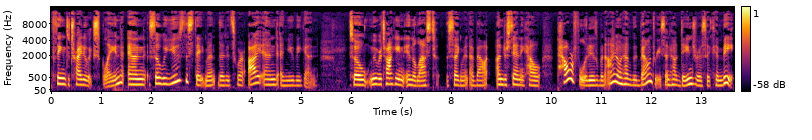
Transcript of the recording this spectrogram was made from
thing to try to explain. And so we use the statement that it's where I end and you begin so, we were talking in the last segment about understanding how powerful it is when I don't have good boundaries and how dangerous it can be.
